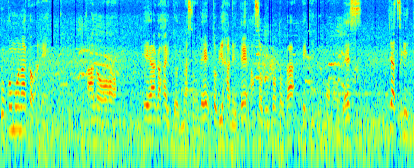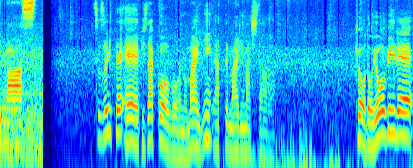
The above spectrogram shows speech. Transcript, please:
ここも中はねあのエアが入っておりますので飛び跳ねて遊ぶことができるものです。じゃあ次行ってみます。続いて、えー、ピザ工房の前にやってまいりました。今日土曜日で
